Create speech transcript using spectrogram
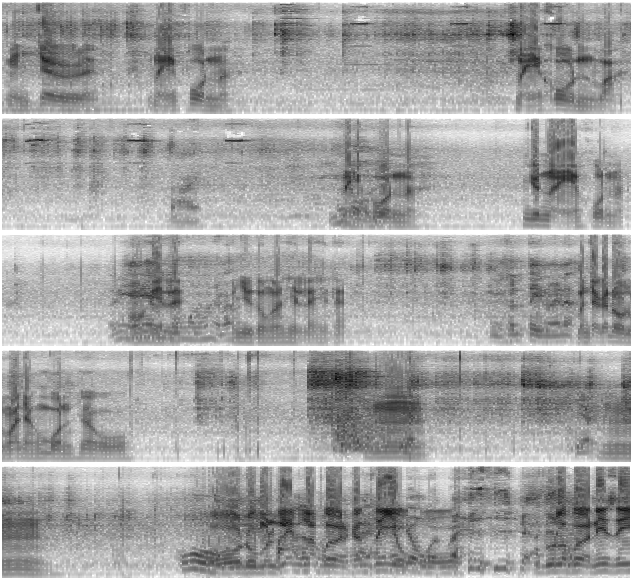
เหม็นเจอเลย ไหนคนอะ ไหนคนวะตายไหนคนอะ อยู่ไหนอะคนอะอันนี้อ๋อเห็เห็นนแล้แล้ววเห็นไหมมันอยู่ตรงนั้นเห็นแล้วเห็นแล้วเห็นส้นตีนไว้นะมันจะกระโดดลงมาจากข้างบนเชื่อกูอืมเจ็บอืมโอ้โอ้ดูมันเล่นระเบิดกันสิโอ้โหโอ้โหดูระเบิดนี่สิ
